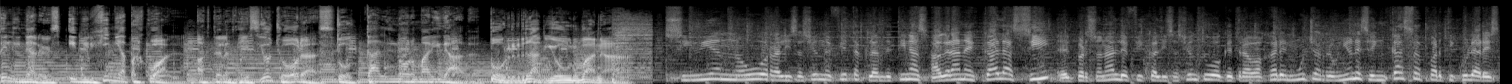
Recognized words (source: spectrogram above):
José Linares y Virginia Pascual. Hasta las 18 horas, total normalidad por Radio Urbana. Si bien no hubo realización de fiestas clandestinas a gran escala, sí, el personal de fiscalización tuvo que trabajar en muchas reuniones en casas particulares.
